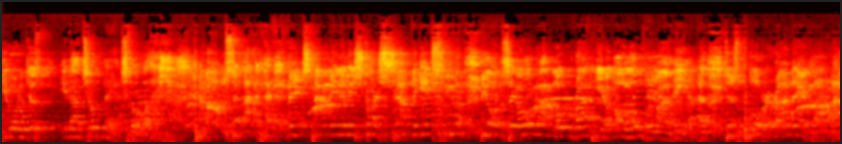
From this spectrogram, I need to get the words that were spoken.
you want to just get out your dance floor. Come on, somebody. Next time the enemy starts shouting against you, you ought to say, all right, Lord, right here, all over my head. Just pour it right there, God.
